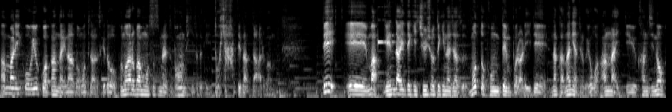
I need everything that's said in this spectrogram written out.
あんまりこうよくわかんないなと思ってたんですけどこのアルバムを勧められてボンって聴いた時にドヒャーってなったアルバム。で、えー、まあ現代的抽象的なジャズ。もっとコンテンポラリーでなんか何やってるのかよくわかんないっていう感じの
